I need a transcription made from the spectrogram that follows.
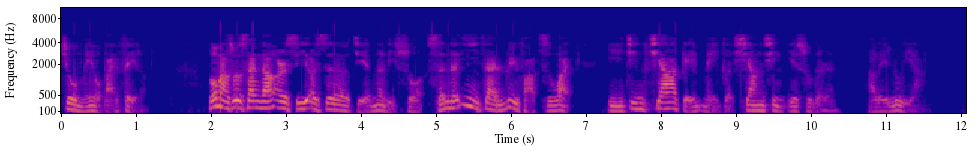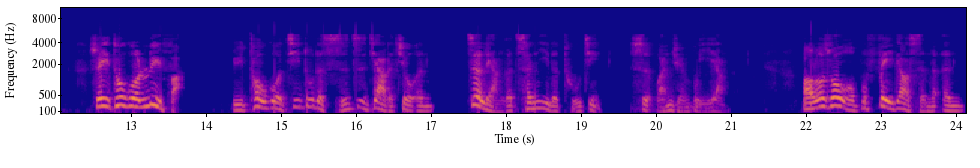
就没有白费了。罗马书三章二十一、二十二节那里说，神的意在律法之外。已经加给每个相信耶稣的人，阿雷路亚。所以，透过律法与透过基督的十字架的救恩，这两个称义的途径是完全不一样的。保罗说：“我不废掉神的恩，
